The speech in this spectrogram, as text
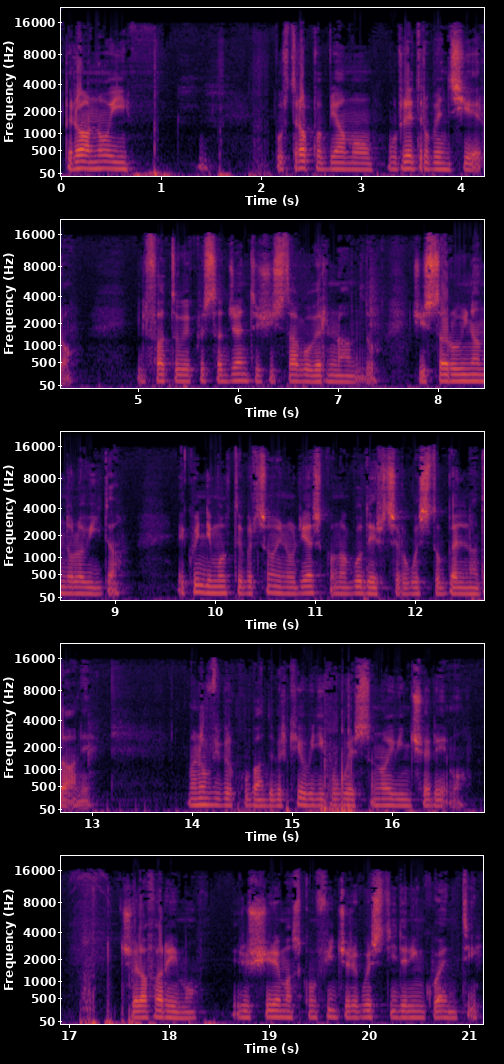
però noi purtroppo abbiamo un retropensiero il fatto che questa gente ci sta governando, ci sta rovinando la vita e quindi molte persone non riescono a goderselo questo bel Natale. Ma non vi preoccupate perché io vi dico questo, noi vinceremo, ce la faremo, riusciremo a sconfiggere questi delinquenti.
